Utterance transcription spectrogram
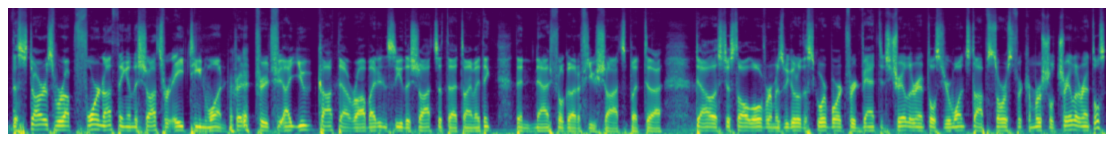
the Stars were up four nothing, and the shots were 18-1. Credit for uh, you caught that, Rob. I didn't see the shots at that time. I think then Nashville got a few shots, but uh, Dallas just all over them. As we go to the scoreboard for Advantage Trailer Rentals, your one-stop source for commercial trailer rentals.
